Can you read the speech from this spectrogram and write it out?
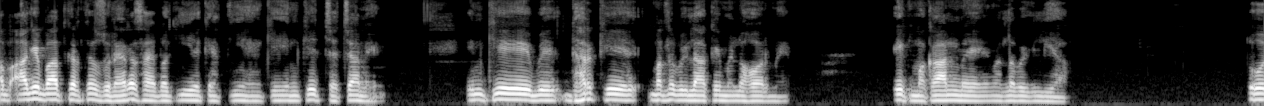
اب آگے بات کرتے ہیں زلیرہ صاحبہ کی یہ کہتی ہیں کہ ان کے چچا نے ان کے گھر کے مطلب علاقے میں لاہور میں ایک مکان میں مطلب لیا تو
